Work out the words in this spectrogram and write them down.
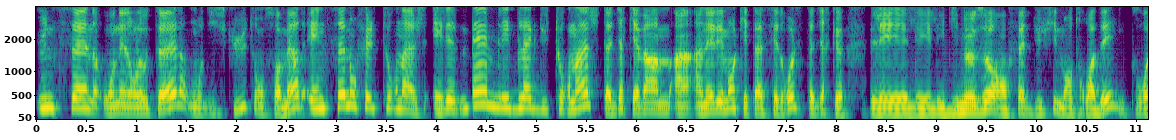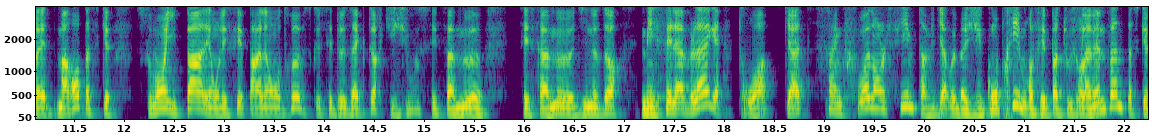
une scène où on est dans l'hôtel on discute on s'emmerde et une scène on fait le tournage. Et même les blagues du tournage c'est-à-dire qu'il y avait un, élément qui était assez drôle c'est-à-dire que les, dinosaures en fait du film en 3D ils pourraient être marrants parce que souvent ils parlent et on les fait parler entre eux parce que c'est deux acteurs qui jouent ces fameux ces fameux dinosaures. Mais il fait la blague 3, 4, 5 fois dans le film. Tu envie de dire ouais, bah, j'ai compris il me refait pas toujours la même vanne parce que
